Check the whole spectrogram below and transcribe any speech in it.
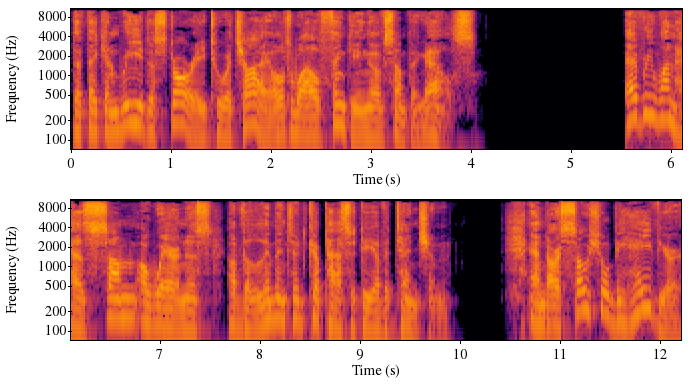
that they can read a story to a child while thinking of something else. Everyone has some awareness of the limited capacity of attention, and our social behavior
